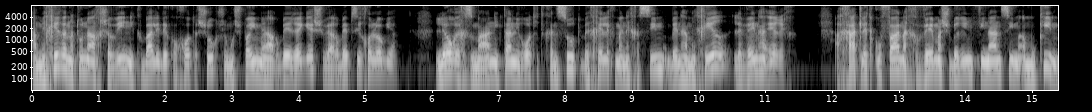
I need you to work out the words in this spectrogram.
המחיר הנתון העכשווי נקבע על ידי כוחות השוק שמושפעים מהרבה רגש והרבה פסיכולוגיה. לאורך זמן ניתן לראות התכנסות בחלק מהנכסים בין המחיר לבין הערך. אחת לתקופה נחווה משברים פיננסיים עמוקים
